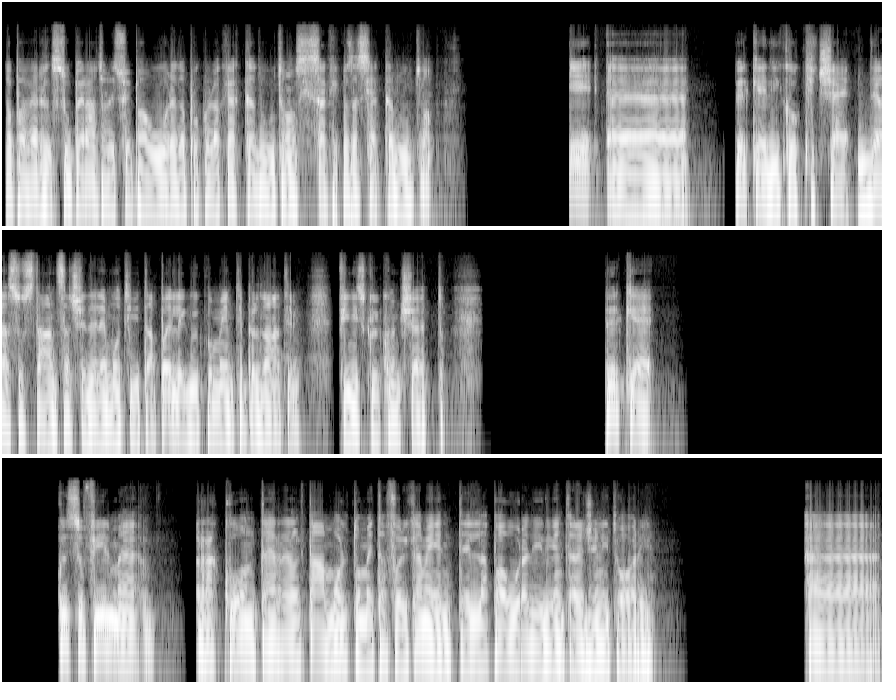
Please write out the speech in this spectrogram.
dopo aver superato le sue paure, dopo quello che è accaduto, non si sa che cosa sia accaduto. E eh, perché dico che c'è della sostanza, c'è dell'emotività? Poi leggo i commenti, perdonatemi, finisco il concetto perché questo film racconta in realtà molto metaforicamente la paura di diventare genitori. Eh,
